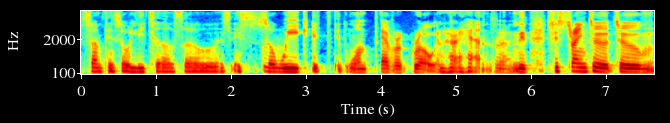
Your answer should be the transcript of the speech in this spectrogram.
something so little, so it's, it's so weak, it, it won't ever grow in her hands. And it, she's trying to to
